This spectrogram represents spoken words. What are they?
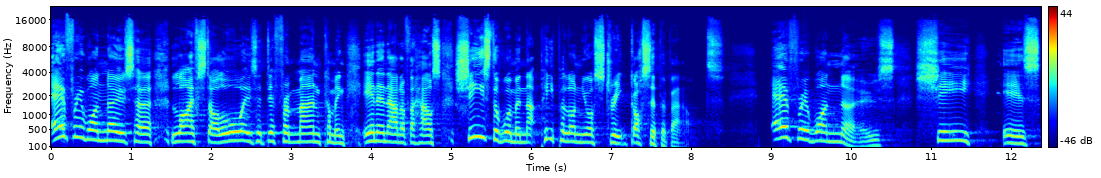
Everyone knows her lifestyle, always a different man coming in and out of the house. She's the woman that people on your street gossip about everyone knows she is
